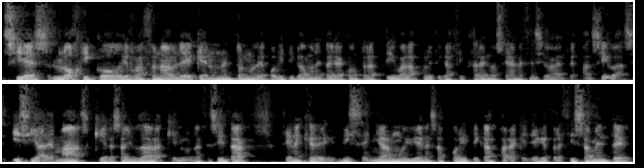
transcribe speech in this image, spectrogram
sí es lógico y razonable que en un entorno de política monetaria contractiva las políticas fiscales no sean excesivamente expansivas. Y si además quieres ayudar a quien lo necesita, tienes que diseñar muy bien esas políticas para que llegue precisamente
